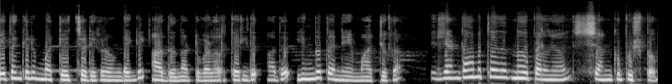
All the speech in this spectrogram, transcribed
ഏതെങ്കിലും മറ്റു ചെടികൾ ഉണ്ടെങ്കിൽ അത് നട്ടു വളർത്തരുത്. അത് ഇന്ന് തന്നെ മാറ്റുക. രണ്ടാമത്തേതെന്ന് പറഞ്ഞാൽ ശംഖുപുഷ്പം.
